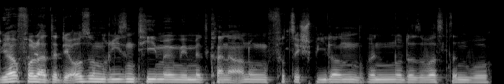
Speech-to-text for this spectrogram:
ja, voll, hattet ihr auch so ein Riesenteam irgendwie mit, keine Ahnung, 40 Spielern drin oder sowas drin, wo.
